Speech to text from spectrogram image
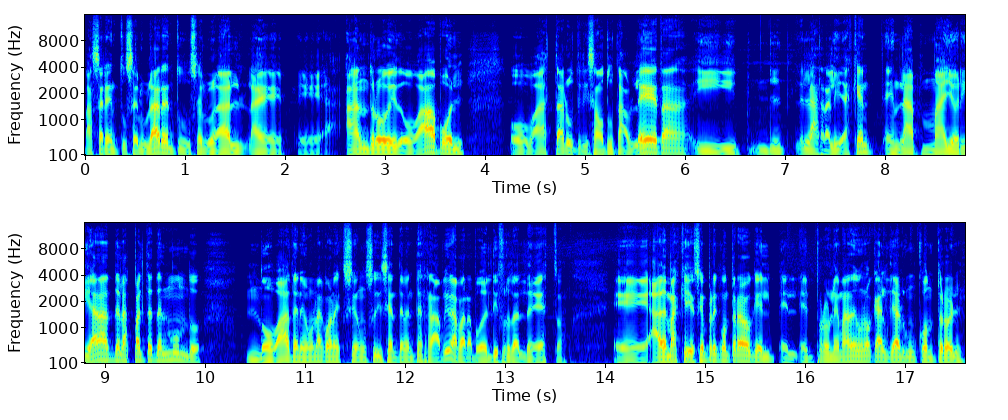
va a ser en tu celular, en tu celular eh, eh, Android o Apple, o va a estar utilizando tu tableta. Y la realidad es que en, la mayoría de las partes del mundo no va a tener una conexión suficientemente rápida para poder disfrutar de esto. Eh, además que yo siempre he encontrado que el, problema de uno cargar un control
